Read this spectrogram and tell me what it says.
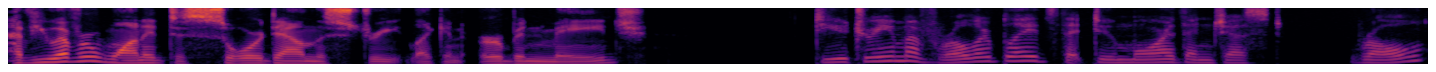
Have you ever wanted to soar down the street like an urban mage? Do you dream of rollerblades that do more than just roll?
